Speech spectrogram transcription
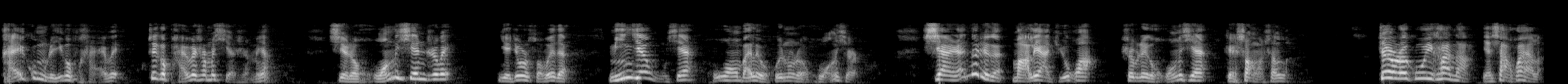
还供着一个牌位。这个牌位上面写什么呀？写着黄仙之位，也就是所谓的民间五仙狐黄白柳灰中的黄仙显然的，这个玛利亚菊花是不是这个黄仙给上了身了？这会儿他姑一看呢，也吓坏了，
